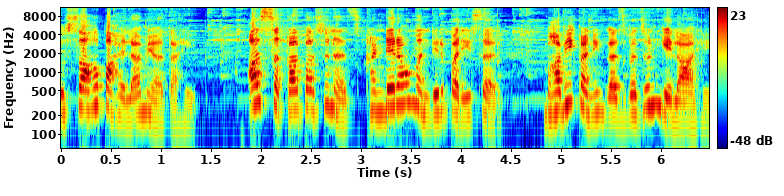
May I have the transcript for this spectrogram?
उत्साह पाहायला मिळत आहे. आज सकाळपासूनच खंडेराव मंदिर परिसर भाविकांनी गजबजून गेला आहे.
